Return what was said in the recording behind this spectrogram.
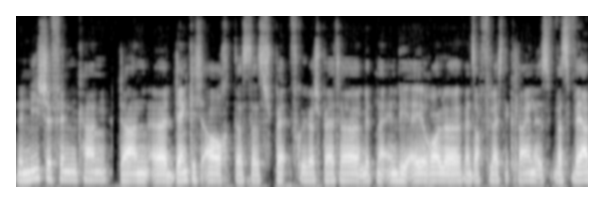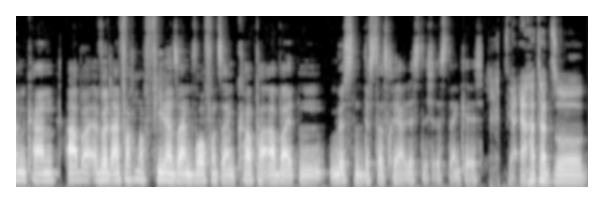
eine Nische finden kann, dann äh, denke ich auch, dass das früher oder später mit einer NBA-Rolle, wenn es auch vielleicht eine kleine ist, was werden kann, aber er wird einfach noch viel an seinem Wurf und seinem Körper arbeiten müssen, bis das realistisch ist, denke ich. Ja, er hat halt so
